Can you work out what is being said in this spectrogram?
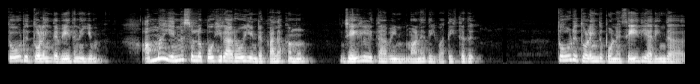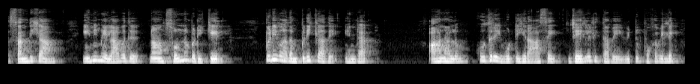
தோடு தொலைந்த வேதனையும் அம்மா என்ன சொல்லப் போகிறாரோ என்ற கலக்கமும் ஜெயலலிதாவின் மனதை வதைத்தது. தோடு தொலைந்து போன செய்தி அறிந்த சந்தியா இனிமேலாவது நான் சொன்னபடி கேள். பிடிவாதம் பிடிக்காதே என்றார் ஆனாலும் குதிரை ஓட்டுகிற ஆசை ஜெயலலிதாவை விட்டு போகவில்லை.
